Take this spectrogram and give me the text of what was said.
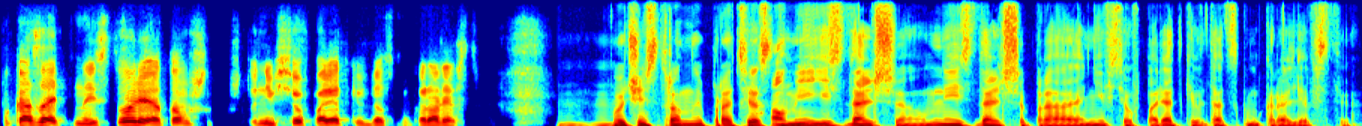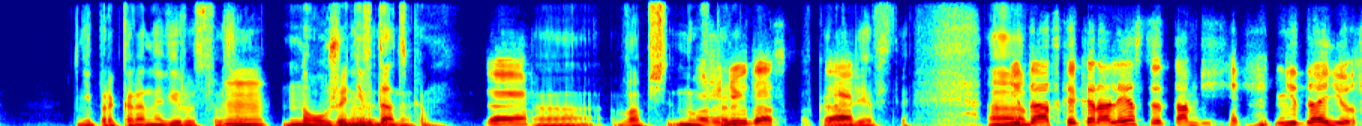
показательная история о том, что, что не все в порядке в Датском королевстве. Очень странный протест. А у меня есть дальше, у меня есть дальше про не все в порядке в датском королевстве. Не про коронавирус уже. Mm. Но уже но, не в датском. Да. А, вообще, ну, уже в, не в датском. В королевстве. А, не датское королевство там не, не дают.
